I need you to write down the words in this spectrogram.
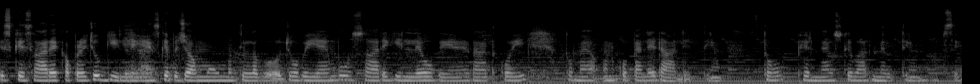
इसके सारे कपड़े जो गीले हैं, इसके पजामों मतलब जो भी हैं, वो सारे गीले हो गए हैं रात को ही तो मैं उनको पहले डाल लेती हूँ। तो फिर मैं उसके बाद मिलती हूँ आपसे।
